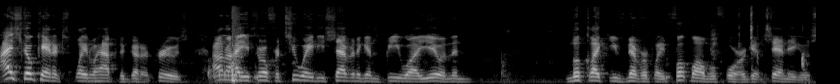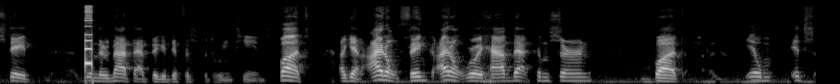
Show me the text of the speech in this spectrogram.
I still can't explain what happened to Gunner Cruz. I don't know how you throw for 287 against BYU and then look like you've never played football before against San Diego State when there's not that big a difference between teams. But again, I don't think I don't really have that concern. But it, it's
